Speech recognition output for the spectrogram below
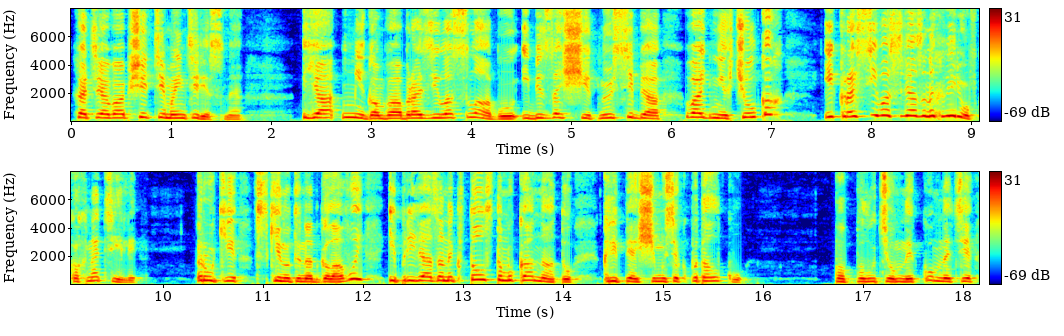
Хотя вообще тема интересная. Я мигом вообразила слабую и беззащитную себя в одних чулках и красиво связанных веревках на теле. Руки вскинуты над головой и привязаны к толстому канату, крепящемуся к потолку. По полутемной комнате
